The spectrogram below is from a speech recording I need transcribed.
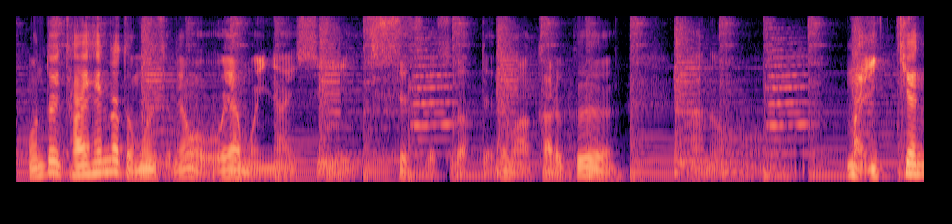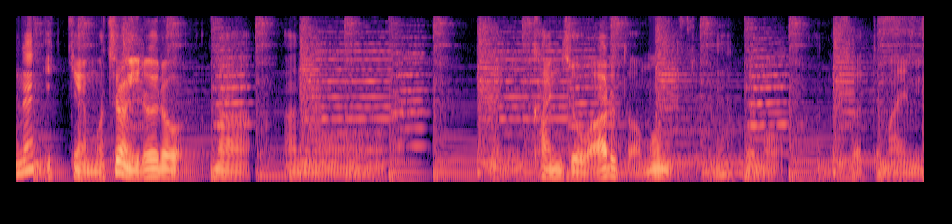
うん、本当に大変だと思うんですよね。親もいないし施設で育って。でも明るくまあ一見ね一見もちろんいろいろまああのー、感情はあるとは思うんですけどね。でもそうやって前向き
